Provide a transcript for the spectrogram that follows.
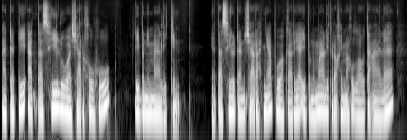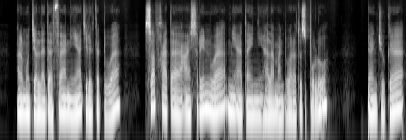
ada di atas hilu wa syarhuhu Ibnu Malikin. Ya, tashil dan syarahnya buah karya Ibnu Malik rahimahullahu taala. Al-Mujallada Thaniyah jilid kedua. Safhata Asrin wa Mi'ataini halaman 210 dan juga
